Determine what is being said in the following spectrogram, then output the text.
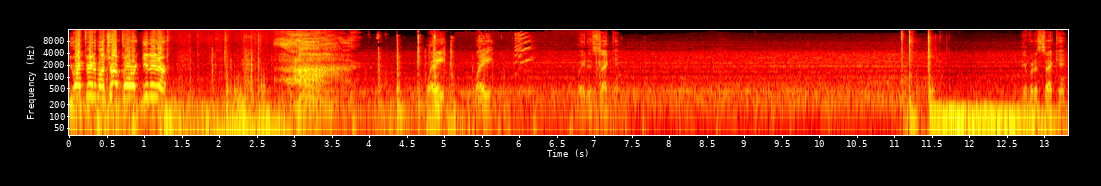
You activated my trap card. Get in there. Ah. Wait, wait. Wait a second. Give it a second.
